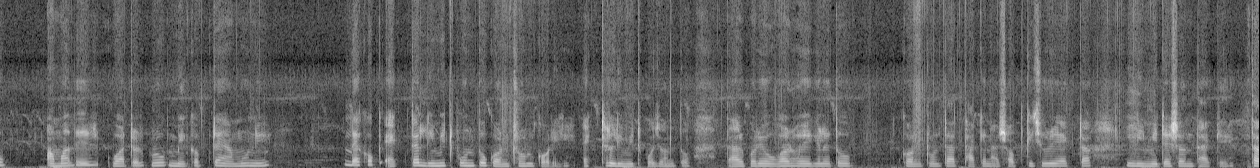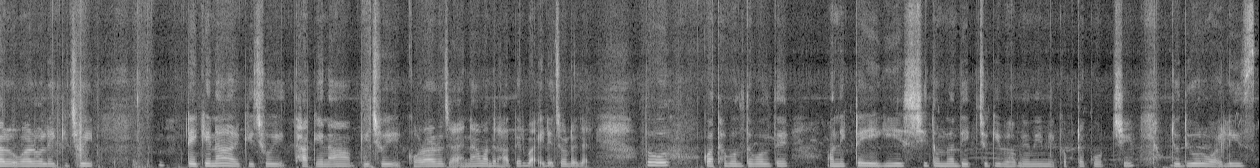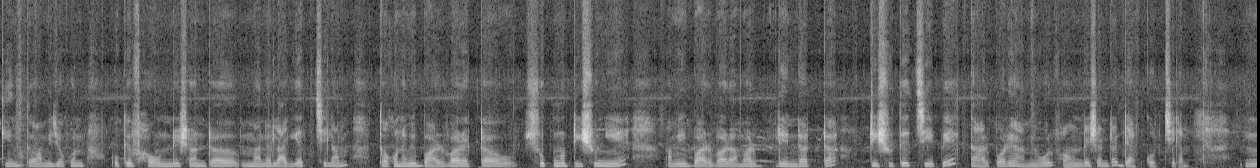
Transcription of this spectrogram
আমাদের ওয়াটারপ্রুফ মেকআপটা এমনই, দেখো একটা লিমিট পর্যন্ত কন্ট্রোল করে, একটা লিমিট পর্যন্ত। তারপরে ওভার হয়ে গেলে তো কন্ট্রোলটা আর থাকে না সব কিছুরই একটা লিমিটেশন থাকে। তার ওভার হলে কিছুই টেকে না আর কিছুই থাকে না, কিছুই করারও যায় না, আমাদের হাতের বাইরে চলে যায়। তো কথা বলতে বলতে অনেকটাই এগিয়ে এসেছি, তোমরা দেখছ কীভাবে আমি মেকআপটা করছি। যদি ওর অয়েলি স্কিন তো আমি যখন ওকে ফাউন্ডেশনটা মানে লাগিয়েছিলাম, তখন আমি বারবার একটা শুকনো টিস্যু নিয়ে আমি বারবার আমার ব্লেন্ডারটা টিস্যুতে চেপে তারপরে আমি ওর ফাউন্ডেশনটা ড্যাপ করছিলাম।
